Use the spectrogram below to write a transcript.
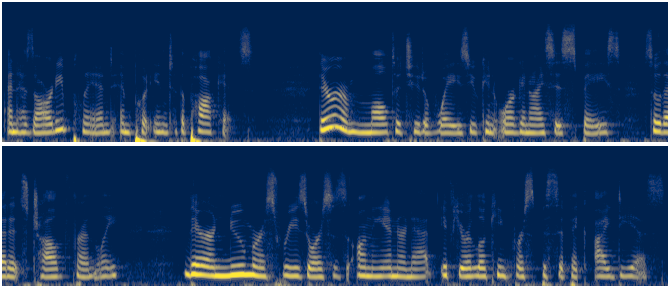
and has already planned and put into the pockets. There are a multitude of ways you can organize his space so that it's child friendly. There are numerous resources on the internet if you're looking for specific ideas.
